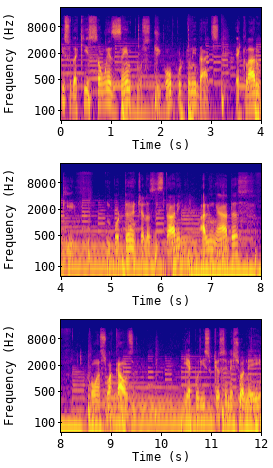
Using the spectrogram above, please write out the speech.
Isso daqui são exemplos de oportunidades. É claro que importante elas estarem alinhadas com a sua causa. E é por isso que eu selecionei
